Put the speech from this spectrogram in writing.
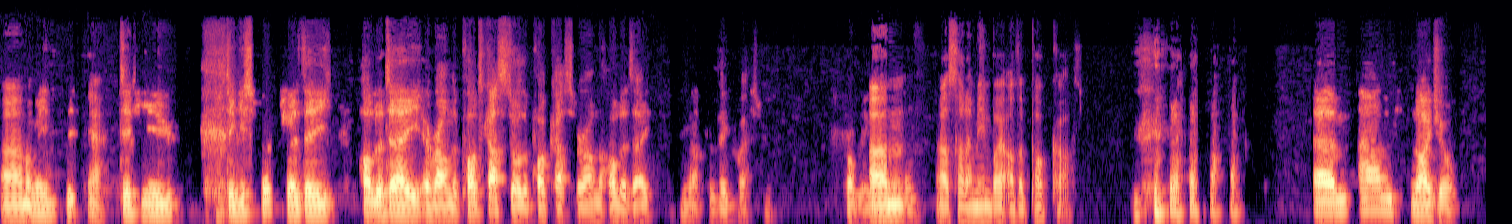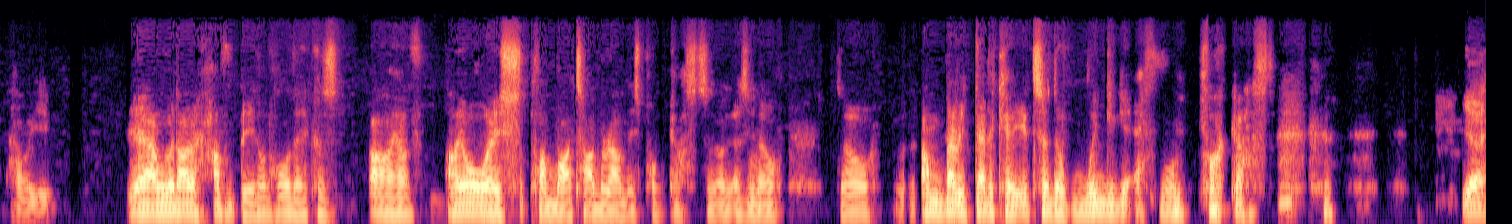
Um, I mean, yeah. Did you did you structure the holiday around the podcast or the podcast around the holiday? That's the big question. Probably. um, that's what I mean by other podcast. um, and Nigel, how are you? Yeah, I'm good. I haven't been on holiday because I have. I always plan my time around these podcasts, as you know. So I'm very dedicated to the Winging It F1 podcast. Yeah,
